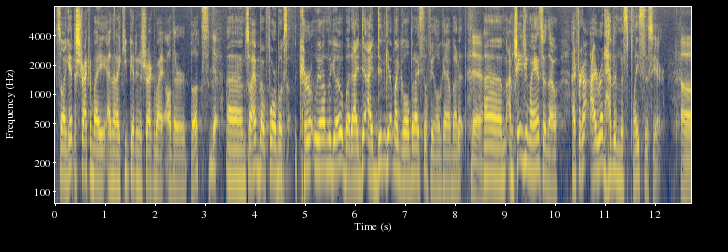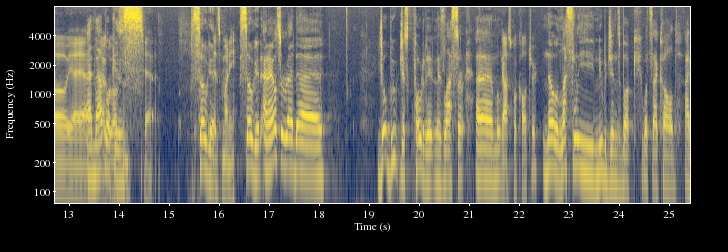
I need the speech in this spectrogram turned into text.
so I get distracted by and then I keep getting distracted by other books. Yep. Um, so I have about four books currently on the go, but I, di- I didn't get my goal, but I still feel okay about it. Yeah. Um, I'm changing my answer though. I forgot I read Heaven Misplaced this year. Oh yeah, yeah. And that Doug book Wilson. is- yeah. So good. It's money. So good. And I also read uh, Joe Boot just quoted it in his last sermon. Um, Gospel culture. No, Lesslie Newbigin's book. What's that called? I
